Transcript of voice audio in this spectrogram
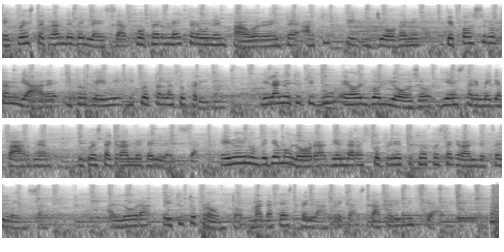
e questa grande bellezza può permettere un empowerment a tutti i giovani che possono cambiare i problemi di cui ho parlato prima. Milano TV è orgoglioso di essere media partner di questa grande bellezza e noi non vediamo l'ora di andare a scoprire tutta questa grande eccellenza. Allora è tutto pronto, ma da Fest Bell'Africa sta per iniziare.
